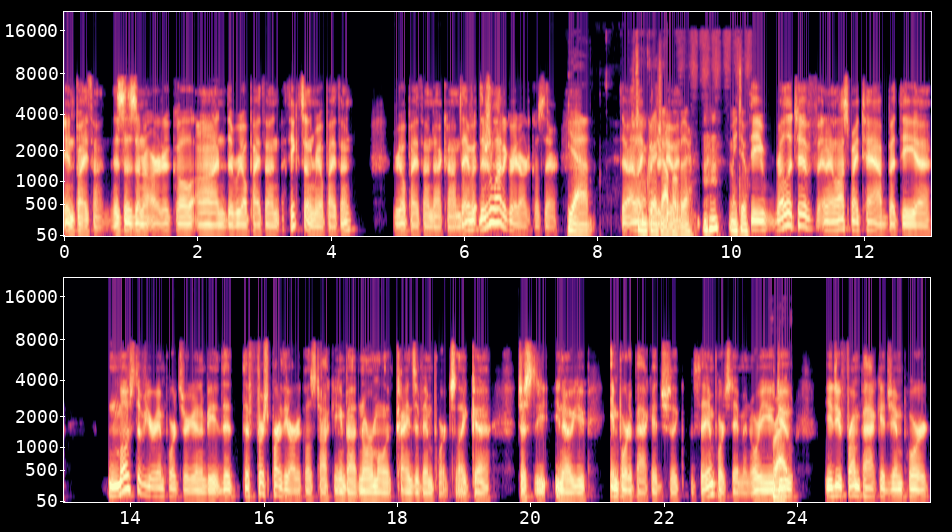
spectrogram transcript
in Python. This is an article on the Real Python. I think it's on Real Python, realpython.com. They have, there's a lot of great articles there. Yeah. They're, I like great job doing. over there. Mm-hmm. Me too. The relative, and I lost my tab, but the uh, most of your imports are going to be the the first part of the article is talking about normal kinds of imports, like uh, just you know you import a package like the import statement, or you right. do you do from package import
